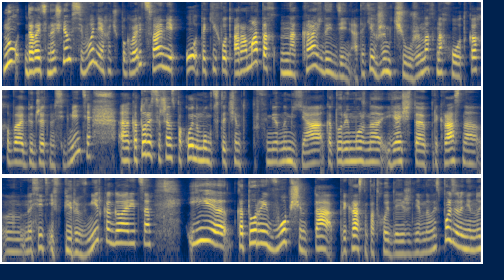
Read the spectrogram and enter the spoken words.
Ну, давайте начнем. Сегодня я хочу поговорить с вами о таких вот ароматах на каждый день, о таких жемчужинах, находках в бюджетном сегменте, э, которые совершенно спокойно могут стать чем-то парфюмерным я, которые можно, я считаю, прекрасно э, носить и в пир, и в мир, как говорится, и которые, в общем-то, прекрасно подходят для ежедневного использования, но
